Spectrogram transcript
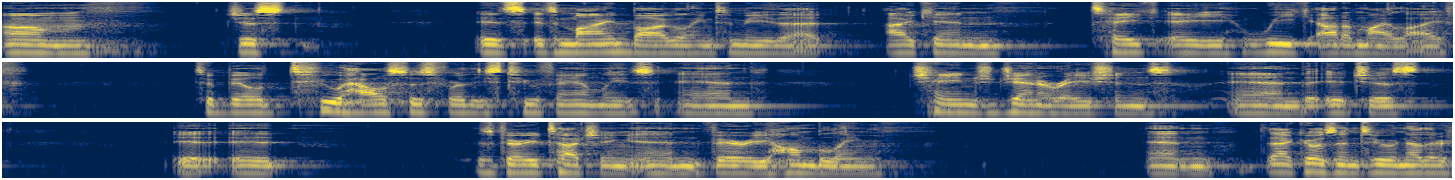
Um, just it's it's mind-boggling to me that I can take a week out of my life to build two houses for these two families and change generations and it just it, it is very touching and very humbling and that goes into another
